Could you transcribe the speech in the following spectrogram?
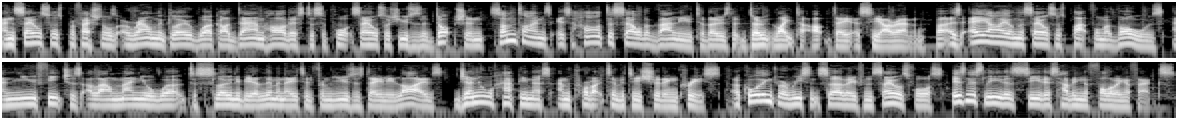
and Salesforce professionals around the globe work our damn hardest to support Salesforce users' adoption, sometimes it's hard to sell the value to those that don't like to update a CRM. But as AI on the Salesforce platform evolves and new features allow manual work to slowly be eliminated from users' daily lives, general happiness and productivity should increase. According to a recent survey from Salesforce, business leaders see this having the following effects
